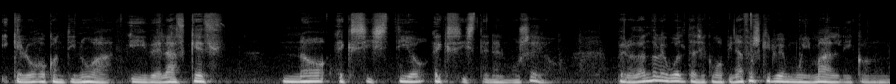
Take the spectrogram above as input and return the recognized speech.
y que luego continúa, y Velázquez no existió, existe en el museo. Pero dándole vueltas, y como Pinazo escribe muy mal, y con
